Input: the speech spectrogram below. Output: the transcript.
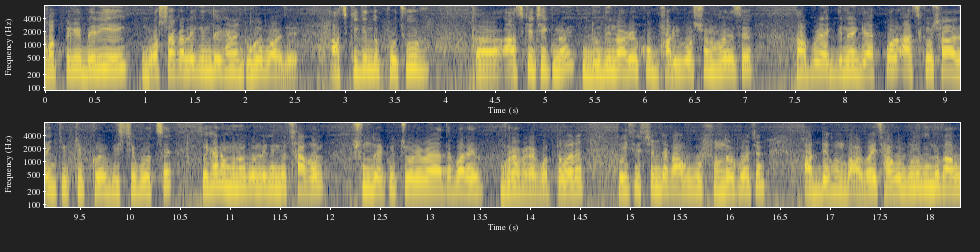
ঘর থেকে বেরিয়েই বর্ষাকালে কিন্তু এখানে ঢুকে পাওয়া যায়। আজকে কিন্তু প্রচুর আজকে ঠিক নয়, দুদিন আগে খুব ভারী বর্ষণ হয়েছে, তারপরে একদিনের গ্যাপ পর আজকেও সারাদিন টিপটিপ করে বৃষ্টি পড়ছে। এখানে মনে করলে কিন্তু ছাগল সুন্দর একটু চড়ে বেড়াতে পারে, ঘোরাফেরা করতে পারে। এই সিস্টেমটা কাকু খুব সুন্দর করেছেন। আর দেখুন বারবারি ছাগলগুলো কিন্তু কাকু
